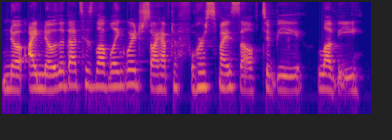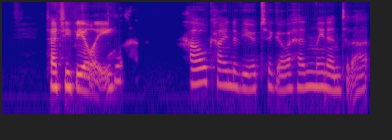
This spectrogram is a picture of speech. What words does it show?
know I know that that's his love language, so I have to force myself to be lovey, touchy feely. How kind of you to go ahead and lean into that.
